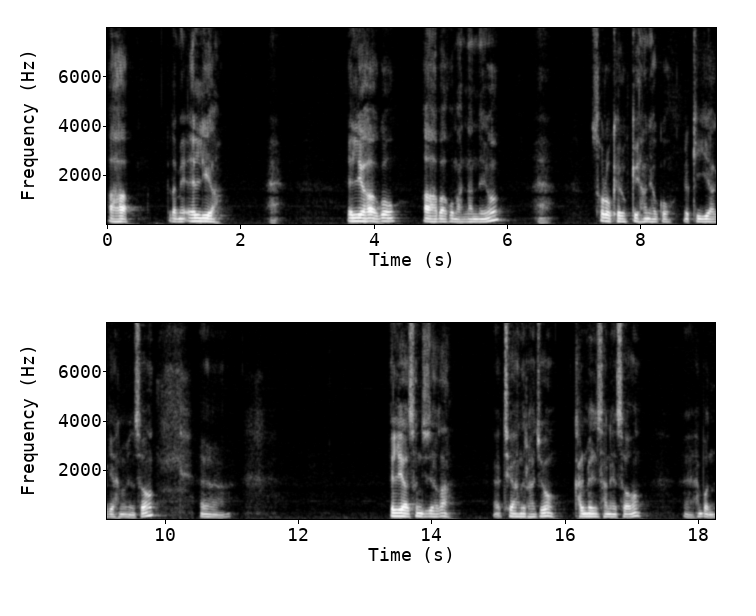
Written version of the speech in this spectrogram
아합 그다음에 엘리야 엘리야하고 아합하고 만났네요. 서로 괴롭게 하냐고 이렇게 이야기하면서 어, 엘리야 선지자가 제안을 하죠. 갈멜산에서 한번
